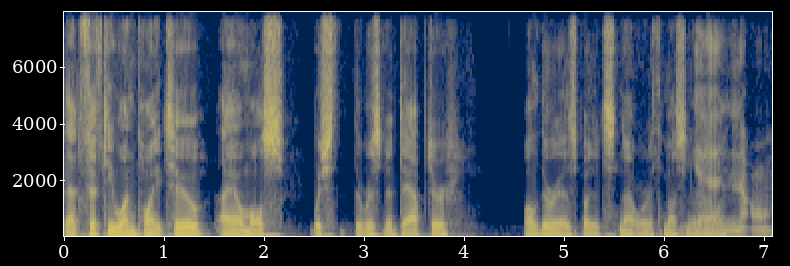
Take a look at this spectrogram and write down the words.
That 51.2, I almost wish there was an adapter. Well, there is, but it's not worth messing Yeah, around with. no.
